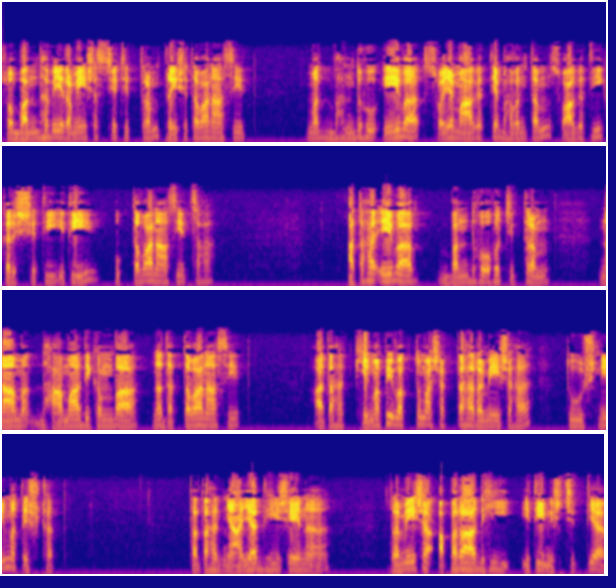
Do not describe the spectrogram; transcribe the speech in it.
स्वबन्धवे रमेशस्य चित्रं प्रेषितवान् आसीत् मद्बन्धुः एव स्वयमागत्य भवन्तं स्वागतीकरिष्यति इति उक्तवान् आसीत् सः अतः एव बन्धोः चित्रं नाम धामादिकं वा न दत्तवानासीत् अतः किमपि वक्तुमशक्तः रमेशः तूष्णीमतिष्ठत् ततः न्यायाधीशेन रमेश अपराधी इति निश्चित्य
